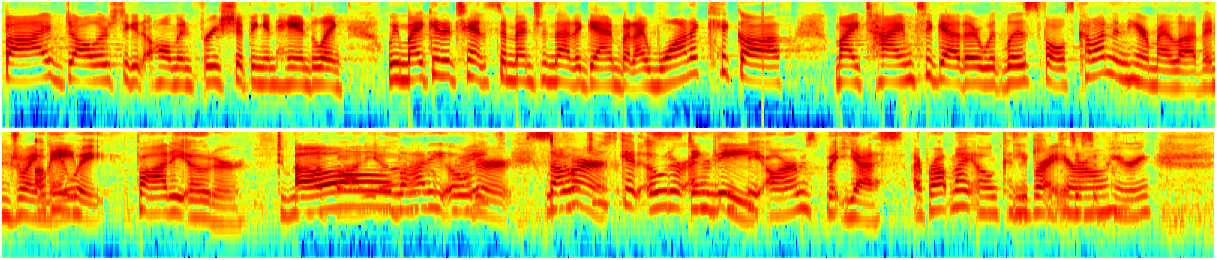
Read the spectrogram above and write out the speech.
Five dollars to get it home and free shipping and handling. We might get a chance to mention that again, but I wanna kick off my time together with Liz Folce. Come on in here, my love, and join okay, me. Okay, wait, body odor. Do we oh, have body oh, odor? body odor. Right? Summer. We don't just get odor Stinky. underneath the arms, but yes, I brought my own because it keeps disappearing. Own?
